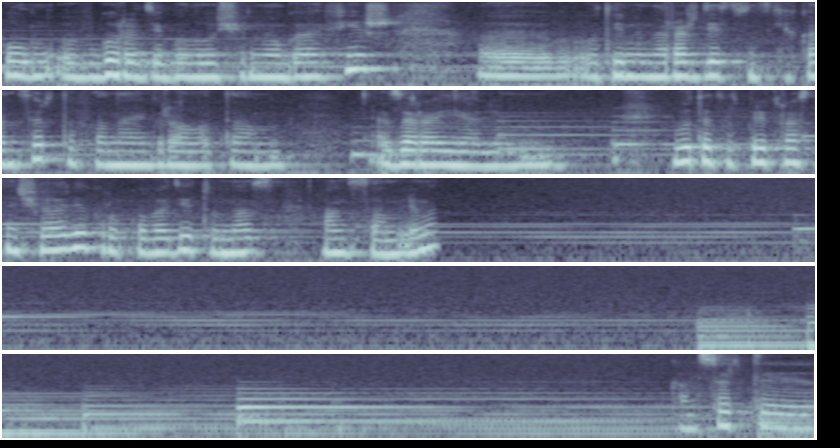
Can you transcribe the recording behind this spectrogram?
пол- В городе было очень много афиш. Э, Вот именно рождественских концертов она играла там за роялем. И вот этот прекрасный человек руководит у нас ансамблем. Концерты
